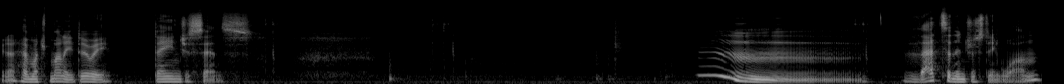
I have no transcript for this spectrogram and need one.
We don't have much money, do we? Danger sense. Hmm. That's an interesting one.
